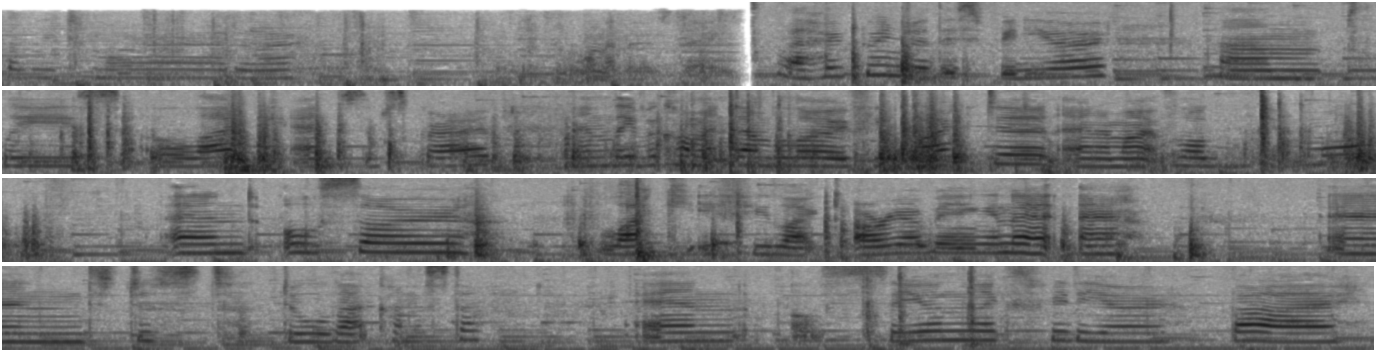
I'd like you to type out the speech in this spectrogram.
Probably tomorrow, I don't know. One of those days. I hope you enjoyed this video. Um, please like and subscribe and leave a comment down below if you liked it and I might vlog it more. And also like if you liked Aria being in it eh, and just do all that kind of stuff. And I'll see you in the next video. Bye.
